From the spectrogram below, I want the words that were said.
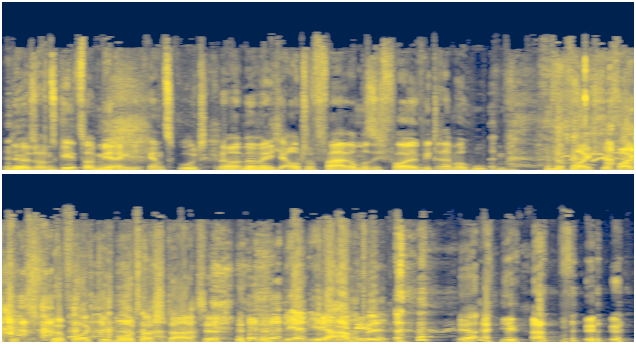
Ja, sonst geht's bei mir eigentlich ganz gut. Genau. Immer wenn ich Auto fahre, muss ich vorher irgendwie dreimal hupen. bevor, ich, bevor, ich, bevor ich den Motor starte. Nee, an jeder Ampel. Ja, an jeder Ampel.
